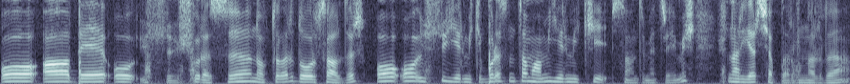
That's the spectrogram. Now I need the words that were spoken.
O, A, B, O üssü şurası noktaları doğrusaldır. O, O üssü 22. Burasının tamamı 22 santimetreymiş. Şunlar yarıçaplar bunları da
